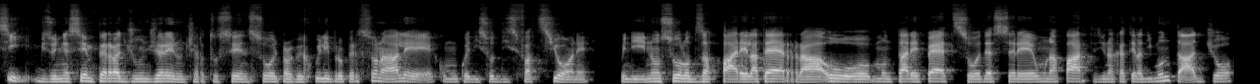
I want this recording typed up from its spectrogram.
Sì, bisogna sempre raggiungere in un certo senso il proprio equilibrio personale e comunque di soddisfazione. Quindi non solo zappare la terra o montare pezzo ed essere una parte di una catena di montaggio,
